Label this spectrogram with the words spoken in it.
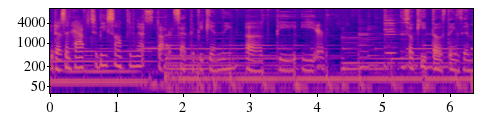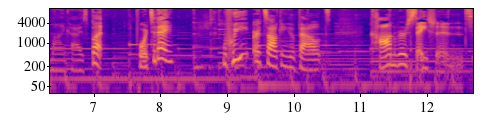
It doesn't have to be something that starts at the beginning of the year. So keep those things in mind, guys. But for today, we are talking about conversations.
